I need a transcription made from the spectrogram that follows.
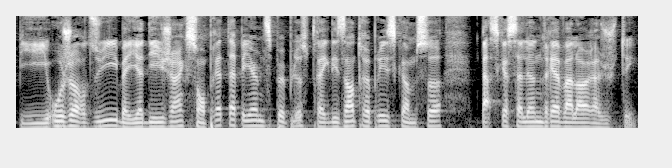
Puis aujourd'hui, ben, il y a des gens qui sont prêts à payer un petit peu plus pour travailler avec des entreprises comme ça parce que ça a une vraie valeur ajoutée.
